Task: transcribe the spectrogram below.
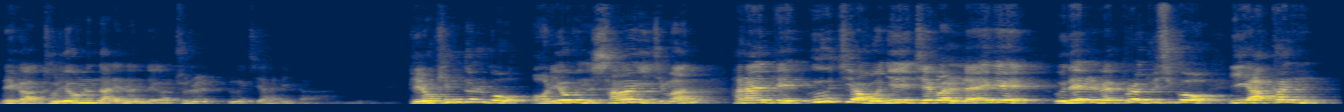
내가 두려우는 날에는 내가 주를 의지하리다. 비록 힘들고 어려운 상황이지만 하나님께 의지하오니 제발 나에게 은혜를 베풀어 주시고 이 악한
